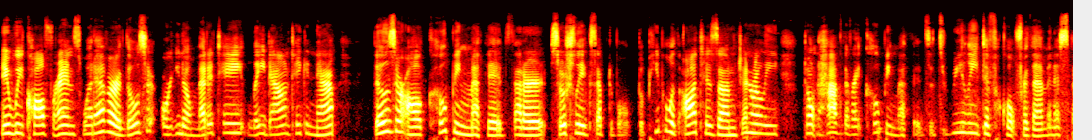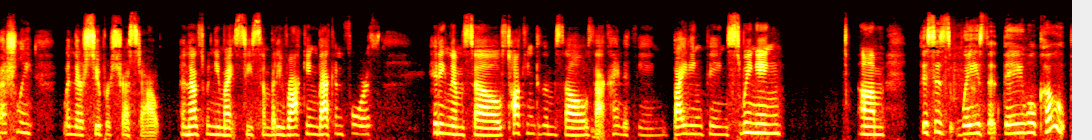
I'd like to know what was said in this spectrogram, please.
Maybe we call friends, whatever. Those are, or, you know, meditate, lay down, take a nap. Those are all coping methods that are socially acceptable. But people with autism generally don't have the right coping methods. It's really difficult for them, and especially when they're super stressed out. And that's when you might see somebody rocking back and forth, hitting themselves, talking to themselves, that kind of thing, biting things, swinging. Um, this is ways that they will cope.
